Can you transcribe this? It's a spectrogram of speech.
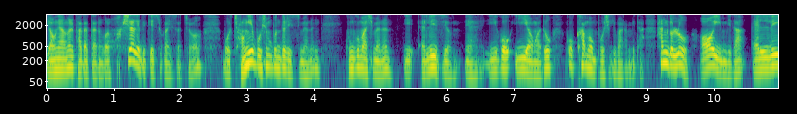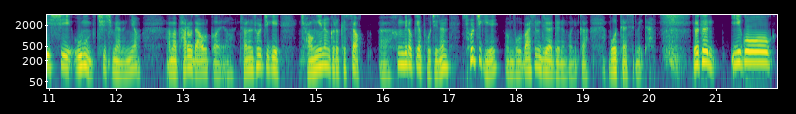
영향을 받았다는 걸 확실하게 느낄 수가 있었죠. 뭐 정의 보신 분들 있으면은 궁금하시면은 이 엘리지엄 예 이거 이 영화도 꼭 한번 보시기 바랍니다. 한글로 어입니다. 엘리시움 치시면은요 아마 바로 나올 거예요. 저는 솔직히 정의는 그렇게 썩 아, 흥미롭게 보지는 솔직히 뭐 말씀드려야 되는 거니까 못했습니다. 여튼 이 곡,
